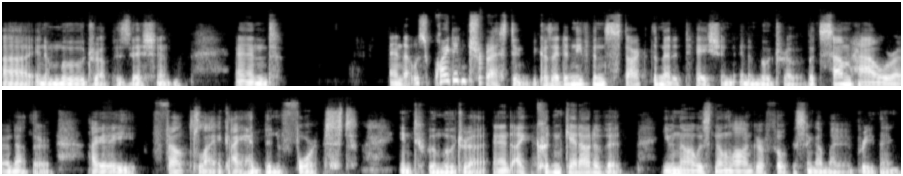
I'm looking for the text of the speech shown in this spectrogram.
uh, in a mudra position. And and that was quite interesting because I didn't even start the meditation in a mudra, but somehow or another, I felt like I had been forced into a mudra and I couldn't get out of it, even though I was no longer focusing on my breathing.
